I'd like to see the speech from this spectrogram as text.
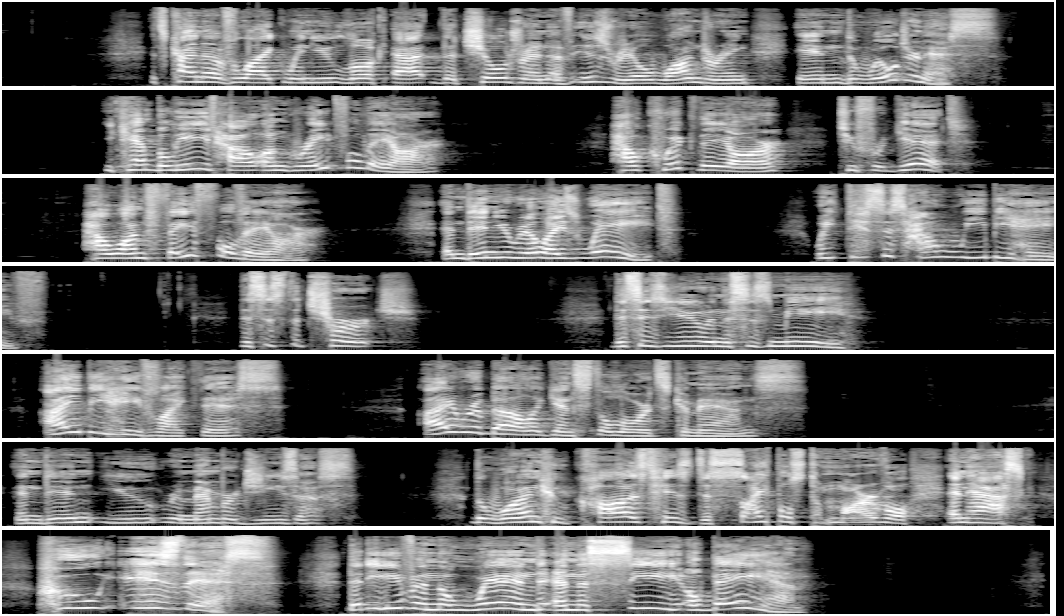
It's kind of like when you look at the children of Israel wandering in the wilderness. You can't believe how ungrateful they are how quick they are to forget, how unfaithful they are. And then you realize wait, wait, this is how we behave. This is the church. This is you and this is me. I behave like this. I rebel against the Lord's commands. And then you remember Jesus, the one who caused his disciples to marvel and ask, Who is this? That even the wind and the sea obey him.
